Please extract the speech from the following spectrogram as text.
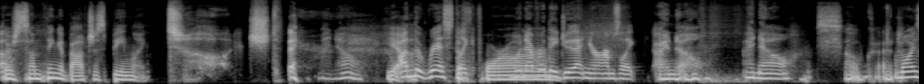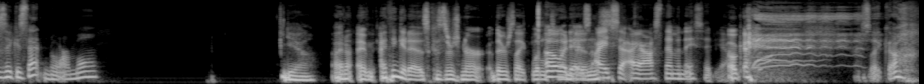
Oh. There's something about just being like touched there. I know. Yeah. On the wrist, The like forearm. whenever they do that and your arm's like, I know. I know. So good. I'm always like, is that normal? Yeah. I don't. I, I think it is because there's ner- There's like little. Oh, it is. I said I asked them and they said yeah. Okay. I was like, oh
